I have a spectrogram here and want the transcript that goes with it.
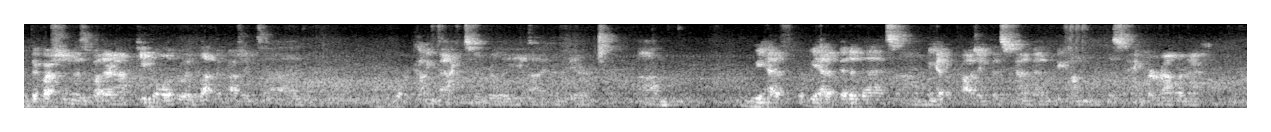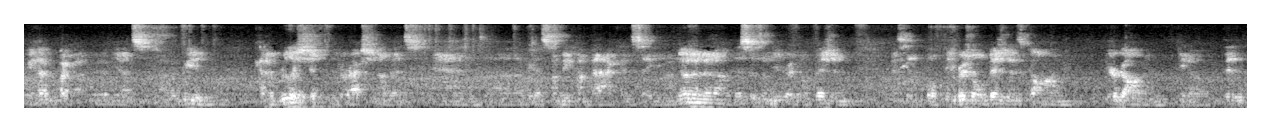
the, the question is whether or not people who had left the project uh, were coming back to really uh, interfere. Um, we had a, we had a bit of that. Um, we have a project that's kind of been become this anchor around our neck. We haven't quite gotten rid of it yet. Uh, we had kind of really shifted the direction of it, and uh, we had somebody come back and say, no, no, no, no, this isn't the original vision. I said, well, the original vision is gone. You're gone. You know, the,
